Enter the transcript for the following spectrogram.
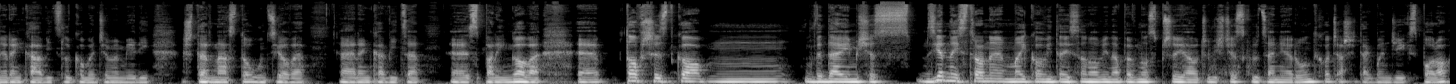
rękawic, tylko będziemy mieli 14-uncjowe e, rękawice sparingowe. To wszystko mm, wydaje mi się z, z, jednej strony Mike'owi Tysonowi na pewno sprzyja oczywiście skrócenie rund, chociaż i tak będzie ich sporo,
